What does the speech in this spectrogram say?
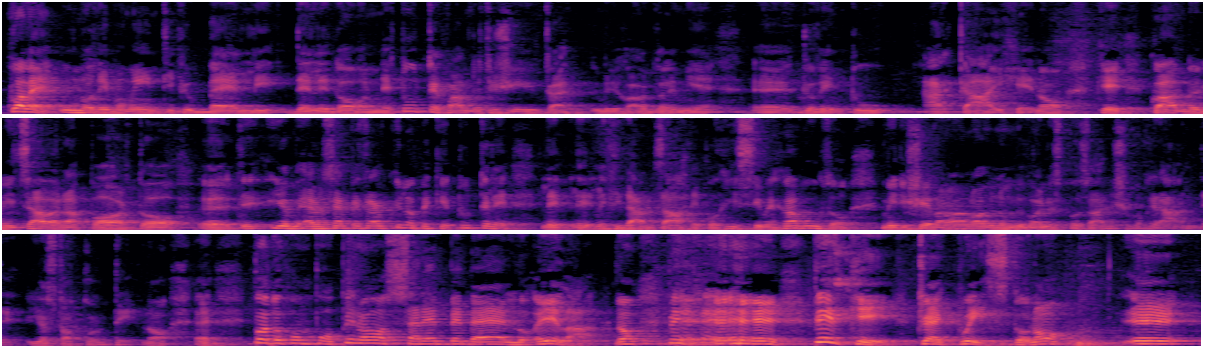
qual è uno dei momenti più belli delle donne? Tutte quando ti ci, cioè, mi ricordo le mie eh, gioventù arcaiche, no? che quando iniziava il rapporto eh, io ero sempre tranquillo perché tutte le, le, le, le, fidanzate, pochissime che ho avuto, mi dicevano no, no, io non mi voglio sposare, dicevo grande, io sto con te. No? Eh, poi dopo un po', però sarebbe bello, e là, no? per, eh, perché? Cioè questo, no? Eh,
